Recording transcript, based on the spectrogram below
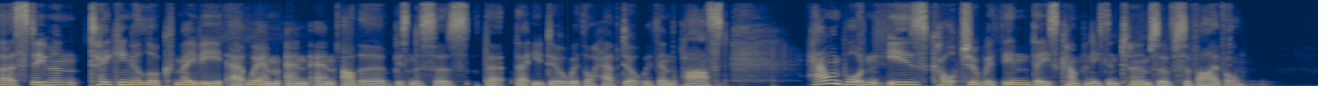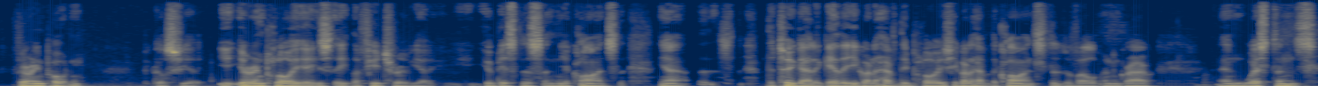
Uh, Stephen, taking a look maybe at WEM and, and other businesses that, that you deal with or have dealt with in the past, how important is culture within these companies in terms of survival? Very important because your, your employees, the, the future of your your business and your clients. You know, the two go together. You've got to have the employees, you've got to have the clients to develop and grow. And Weston's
